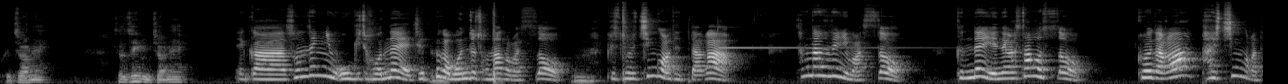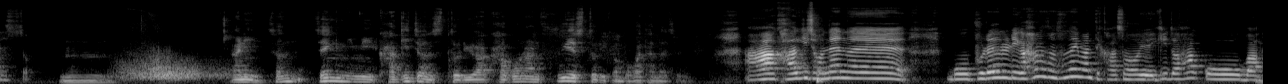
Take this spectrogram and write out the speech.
그 전에 선생님 전에 그러니까 선생님 오기 전에 제프가 먼저 전학을 왔어. 음. 그래서 둘이 친구가 됐다가 상담 선생님이 왔어. 근데 얘네가 싸웠어. 그러다가 다시 친구가 됐어. 음. 아니 선생님이 가기 전 스토리와 가고 난 후의 스토리가 뭐가 달라져? 아 가기 전에는 뭐 브래들리가 항상 선생님한테 가서 얘기도 하고 막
